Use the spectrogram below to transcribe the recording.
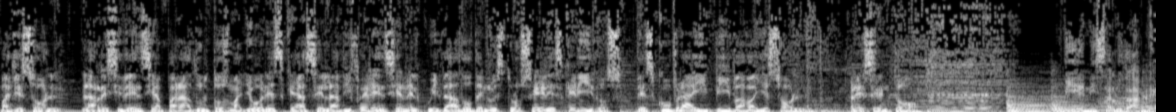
Vallesol, la residencia para adultos mayores que hace la diferencia en el cuidado de nuestros seres queridos. Descubra y viva Vallesol. Presentó. Bien y saludable.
